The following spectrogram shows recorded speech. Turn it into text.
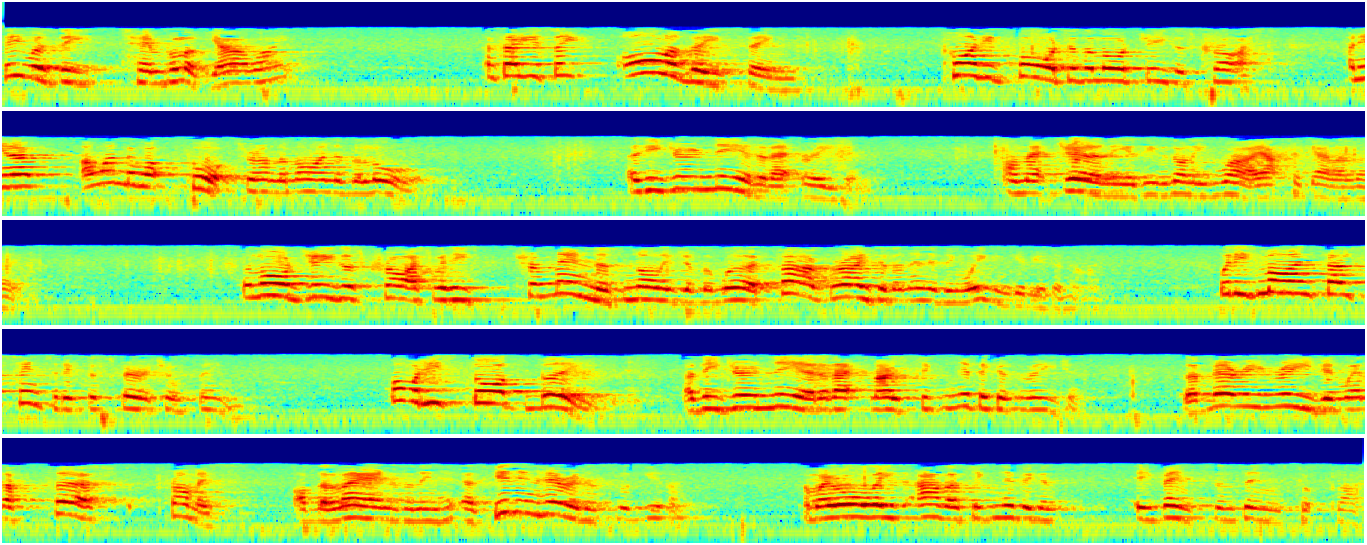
He was the temple of Yahweh. And so you see, all of these things pointed forward to the Lord Jesus Christ. And you know, I wonder what thoughts were on the mind of the Lord as he drew near to that region on that journey as he was on his way up to Galilee. The Lord Jesus Christ, with his tremendous knowledge of the Word, far greater than anything we can give you tonight, with his mind so sensitive to spiritual things, what would his thoughts be as he drew near to that most significant region? The very region where the first promise of the land as, his inheritance was given, and where all these other significant events and things took place.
